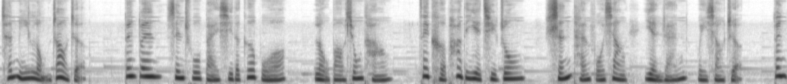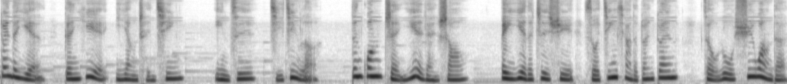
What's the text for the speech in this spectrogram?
沉迷笼罩着，端端伸出白皙的胳膊，搂抱胸膛，在可怕的夜气中，神坛佛像俨然微笑着，端端的眼跟夜一样澄清，影子。极尽了，灯光整夜燃烧，被夜的秩序所惊吓的端端，走入虚妄的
